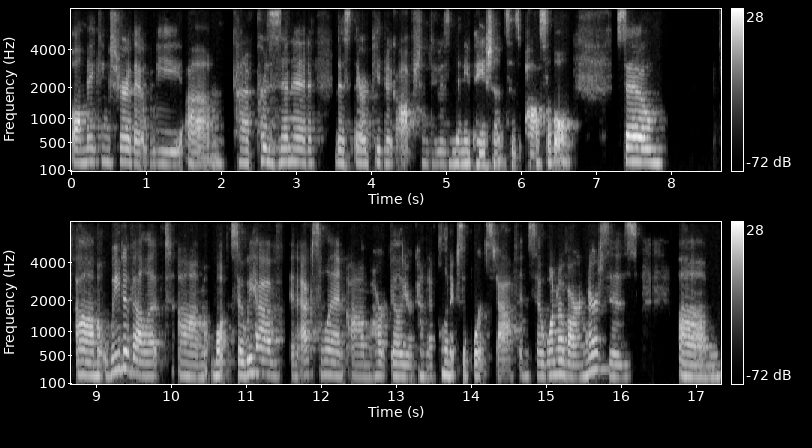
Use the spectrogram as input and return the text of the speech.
while making sure that we um, kind of presented this therapeutic option to as many patients as possible. So um, we developed, um, so we have an excellent um, heart failure kind of clinic support staff. And so one of our nurses um,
